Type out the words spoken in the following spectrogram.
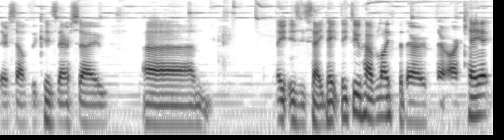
themselves because they're so um, as you say they, they do have life but they're they're archaic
